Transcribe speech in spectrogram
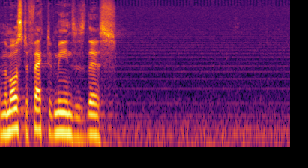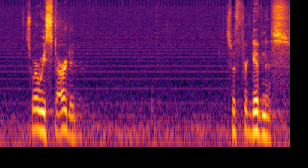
And the most effective means is this it's where we started. It's with forgiveness.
